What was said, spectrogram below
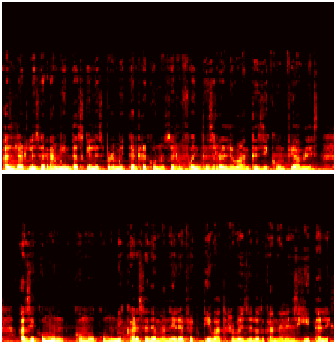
al darles herramientas que les permiten reconocer fuentes relevantes y confiables, así como, como comunicarse de manera efectiva a través de los canales digitales.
